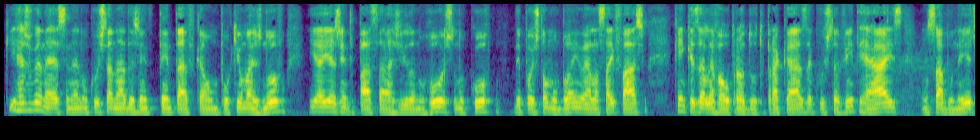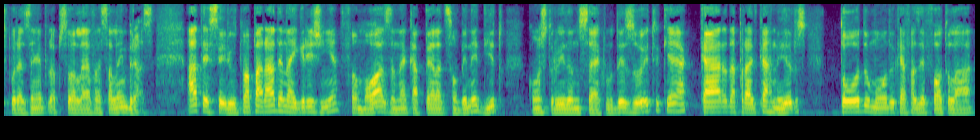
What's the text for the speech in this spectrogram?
que rejuvenesce, né? Não custa nada a gente tentar ficar um pouquinho mais novo. E aí a gente passa a argila no rosto, no corpo, depois toma um banho, ela sai fácil. Quem quiser levar o produto para casa, custa 20 reais, um sabonete, por exemplo, a pessoa leva essa lembrança. A terceira e última parada é na igrejinha, famosa, né? Capela de São Benedito, construída no século XVIII, que é a cara da Praia de Carneiros todo mundo quer fazer foto lá.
